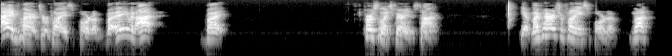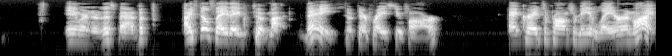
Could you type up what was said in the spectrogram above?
I had parents who were plenty supportive, but even I, but personal experience time. Yeah, my parents were plenty supportive. Not anywhere near this bad, but I still say they took my they took their praise too far and created some problems for me later in life.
